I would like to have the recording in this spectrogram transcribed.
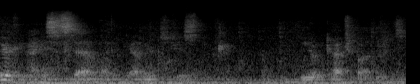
Very nice setup like the others, just no touch buttons.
